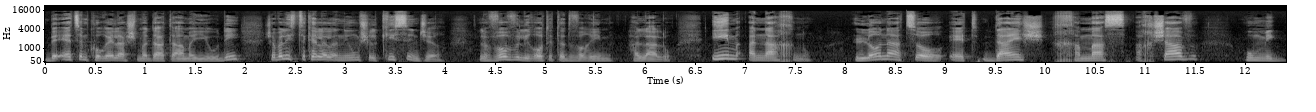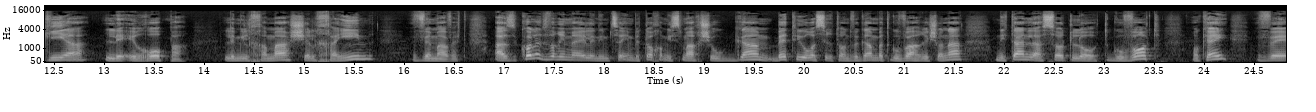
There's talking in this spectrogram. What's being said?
בעצם קורא להשמדת העם היהודי. שווה להסתכל על הנאום של קיסינג'ר, לבוא ולראות את הדברים הללו. אם אנחנו לא נעצור את דאעש חמאס עכשיו, הוא מגיע לאירופה, למלחמה של חיים ומוות. אז כל הדברים האלה נמצאים בתוך המסמך שהוא גם בתיאור הסרטון וגם בתגובה הראשונה, ניתן לעשות לו תגובות, אוקיי? ו...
